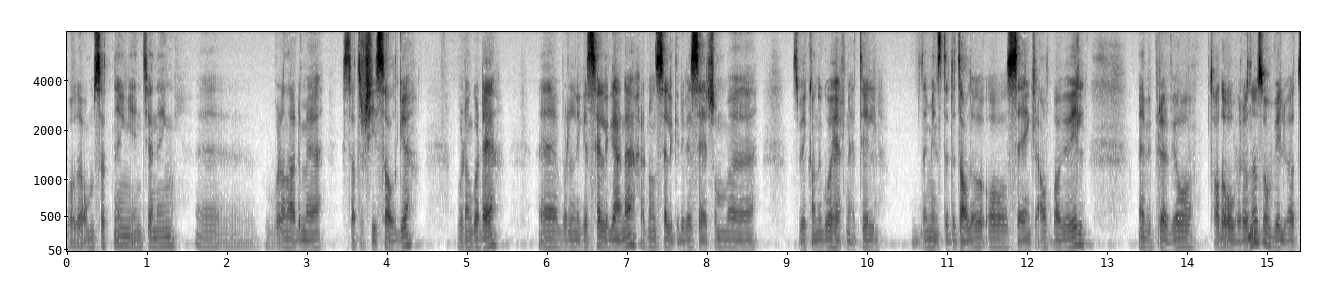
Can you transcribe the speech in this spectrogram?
både omsetning, inntjening. Eh, hvordan er det med strategisalget? Hvordan går det? Eh, hvordan ligger selgerne? Er det noen selgere vi ser som eh, Så vi kan jo gå helt ned til den minste detalj og, se egentlig alt hva vi vil. Men vi prøver jo å ta det overordnet, så vil vi at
